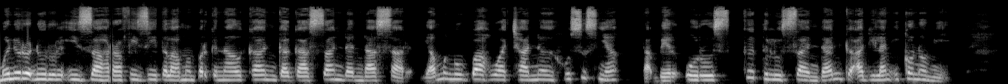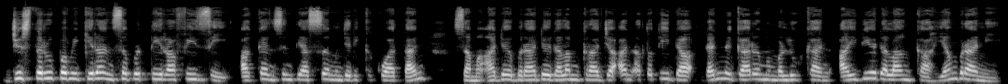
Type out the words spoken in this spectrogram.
Menurut Nurul Izzah, Rafizi telah memperkenalkan gagasan dan dasar yang mengubah wacana khususnya tak berurus ketulusan dan keadilan ekonomi. Justeru pemikiran seperti Rafizi akan sentiasa menjadi kekuatan sama ada berada dalam kerajaan atau tidak dan negara memerlukan idea dan langkah yang berani.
